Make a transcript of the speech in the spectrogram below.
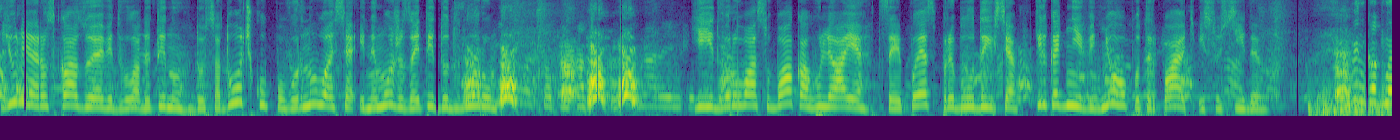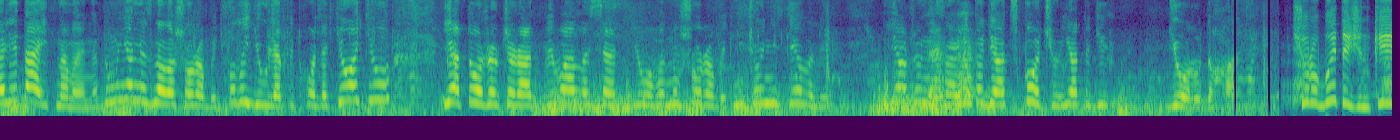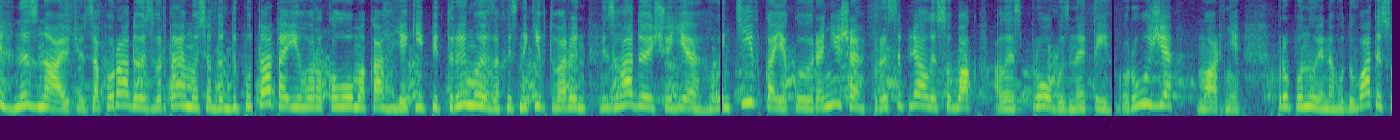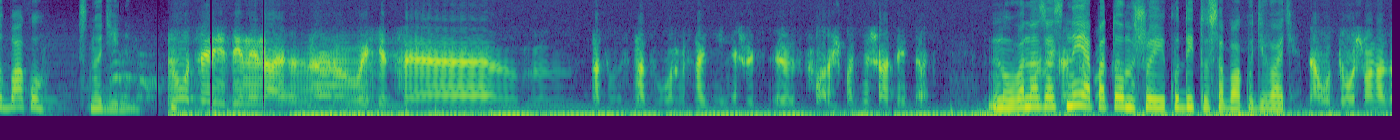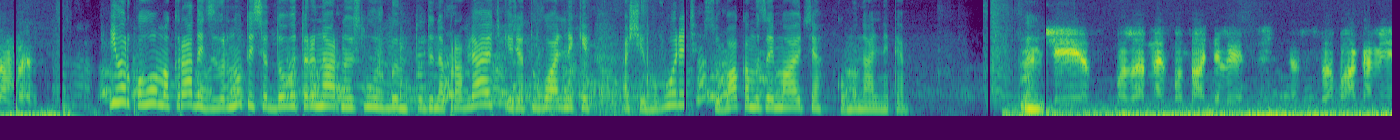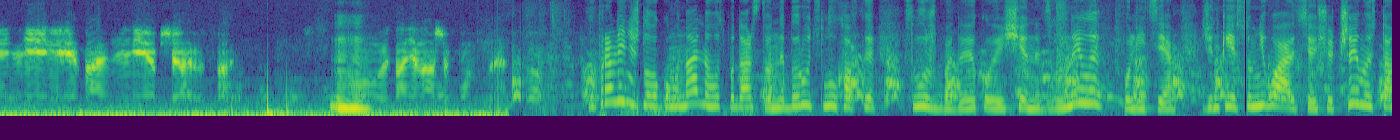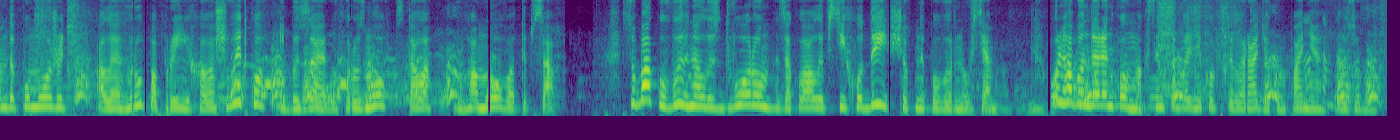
Юлія розказує, відвела дитину до садочку, повернулася і не може зайти до двору. Її дворова собака гуляє. Цей пес приблудився. Кілька днів від нього потерпають і сусіди. Він як налітає на мене. Думаю, я не знала, що робити. Коли Юля підходить, тьотю, я теж вчора відбивалася від його. Ну що робити? Нічого не зробили. Я вже не знаю. Він тоді відскочив, я тоді дьору до хати. Що робити, жінки не знають. За порадою звертаємося до депутата Ігора Коломака, який підтримує захисників тварин. Він згадує, що є гвинтівка, якою раніше присипляли собак, але спроби знайти оружжя марні. Пропонує нагодувати собаку снодійним. Ну, це єдиний на, на вихід, це е, снотворне, снадійне щось, е, фарш підмішати і так. Ну, вона засне, а потім що і куди ту собаку дівати? А от того ж вона замерзла. Ігор Коломак радить звернутися до ветеринарної служби. Туди направляють і рятувальники. А ще говорять, собаками займаються комунальники. МЧС, пожарные спасатели с собаками не, это, не общаются. Угу. Ну, это не наша функция. В управлінні житлово-комунального господарства не беруть слухавки. Служба, до якої ще не дзвонили – поліція. Жінки сумніваються, що чимось там допоможуть, але група приїхала швидко і без зайвих розмов стала вгамовувати пса. Собаку вигнали з двору, заклали всі ходи, щоб не повернувся. Ольга Бондаренко, Максим Сабельніков, телерадіокомпанія «Лозова».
